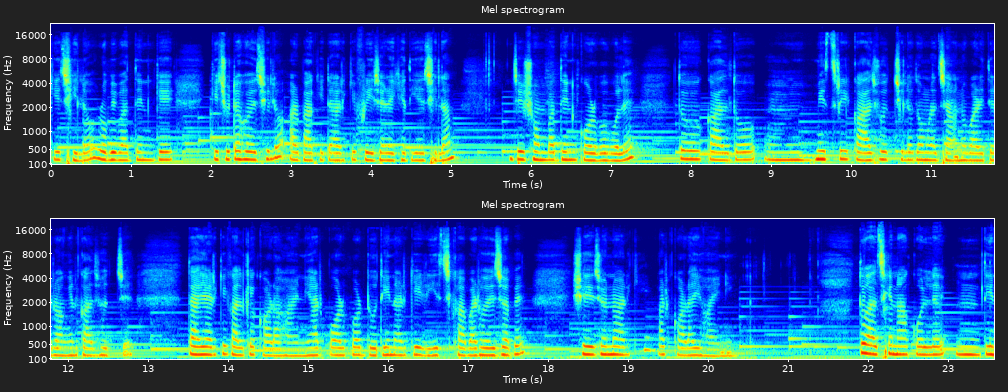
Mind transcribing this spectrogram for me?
কি ছিল। রবিবার দিনকে কিছুটা হয়েছিল আর বাকিটা আর কি ফ্রিজে রেখে দিয়েছিলাম যে সোমবার দিন করব বলে। তো কাল তো মিস্ত্রির কাজ হচ্ছিল, তোমরা জানো বাড়িতে রঙের কাজ হচ্ছে। তাই আর কি কালকে করা হয়নি। আর পরপর দুদিন আর কি রিচ খাবার হয়ে যাবে, সেই জন্য আর কি আর করাই হয়নি। তো আজকে না করলে তিন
